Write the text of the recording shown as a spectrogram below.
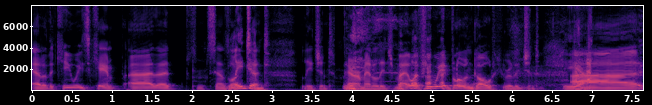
out of the Kiwis camp. Uh, that sounds like Legend. uh, legend. Parramatta legend, mate. Well, if you wear blue and gold, you're a legend. Uh,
